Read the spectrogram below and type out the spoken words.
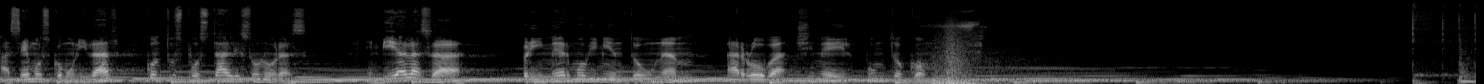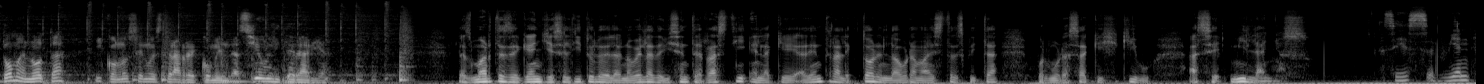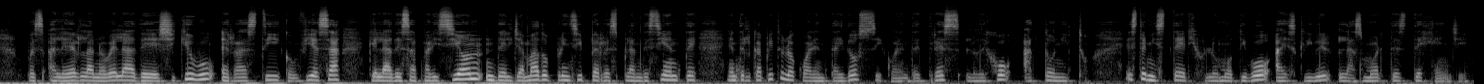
Hacemos comunidad con tus postales sonoras. Envíalas a primermovimientounam.gmail.com Toma nota y conoce nuestra recomendación literaria. Las muertes de Genji es el título de la novela de Vicente Rasti en la que adentra al lector en la obra maestra escrita por Murasaki Shikibu hace mil años. Así es, bien, pues al leer la novela de Shikibu, Errasti confiesa que la desaparición del llamado príncipe resplandeciente entre el capítulo 42 y 43 lo dejó atónito. Este misterio lo motivó a escribir Las muertes de Genji.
